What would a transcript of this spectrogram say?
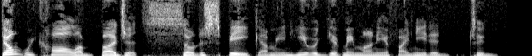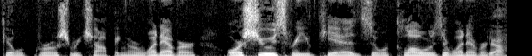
don't recall a budget, so to speak. I mean, he would give me money if I needed to go grocery shopping or whatever, or shoes for you kids, or clothes or whatever. Yeah.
